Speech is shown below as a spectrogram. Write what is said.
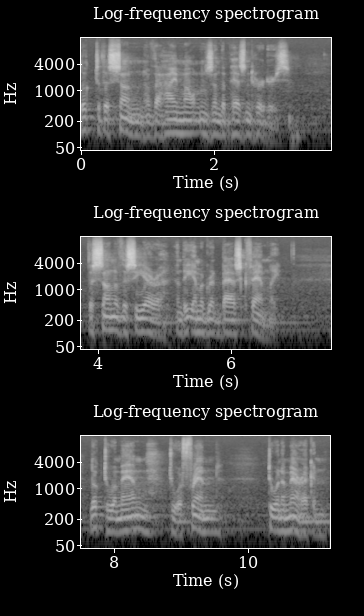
Look to the son of the high mountains and the peasant herders, the son of the Sierra and the immigrant Basque family. Look to a man, to a friend, to an American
